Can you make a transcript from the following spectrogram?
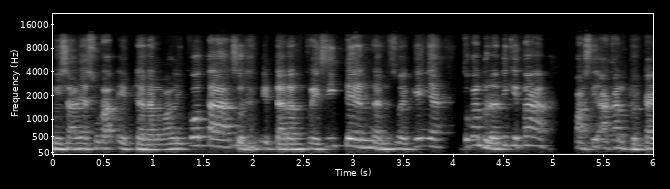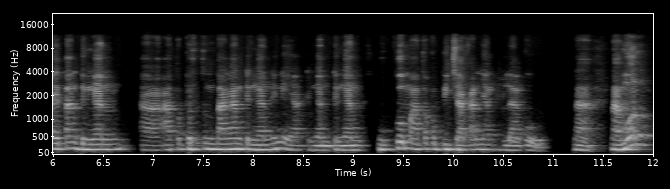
misalnya surat edaran wali kota, surat edaran presiden dan sebagainya. Itu kan berarti kita pasti akan berkaitan dengan uh, atau bertentangan dengan ini ya, dengan dengan hukum atau kebijakan yang berlaku. Nah, namun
